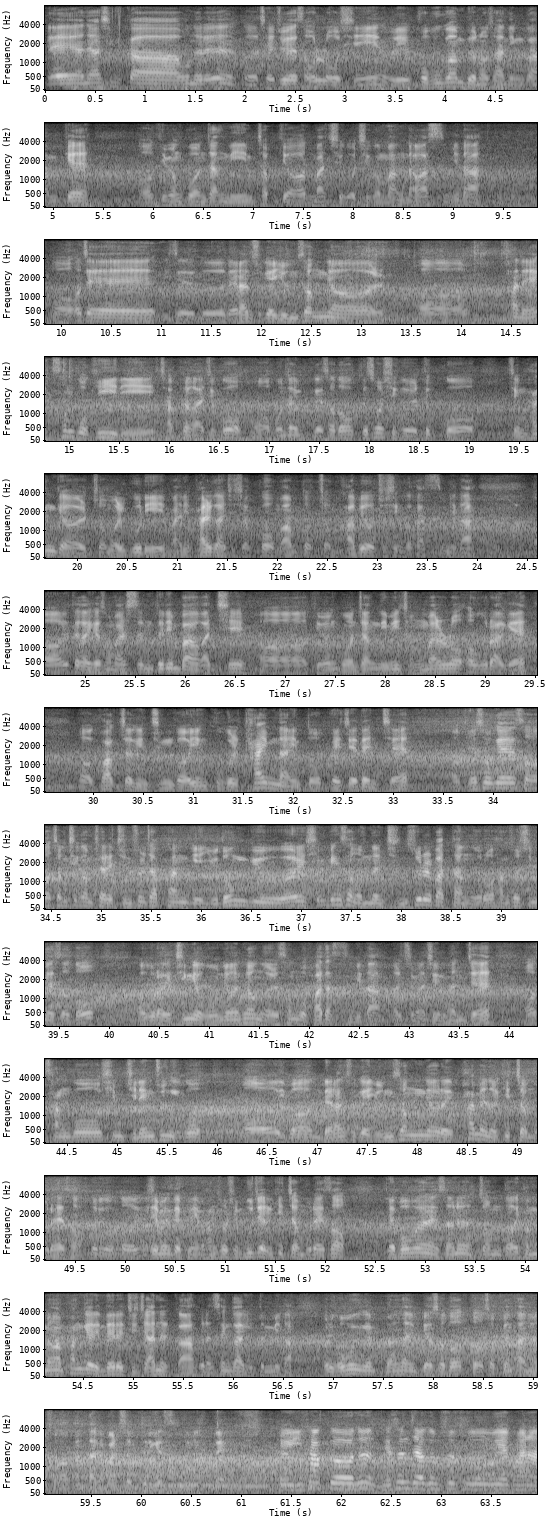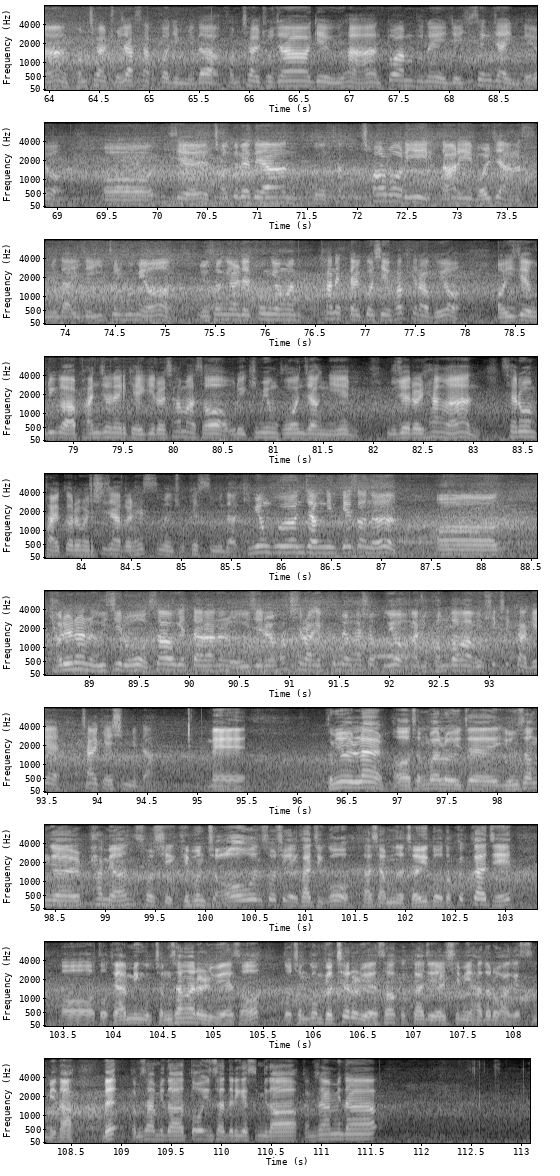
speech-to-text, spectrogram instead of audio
네, 안녕하십니까. 오늘은 그 제주에서 올라오신 우리 고부건 변호사님과 함께 어, 김영 부원장님 접견 마치고 지금 막 나왔습니다. 어, 어제 이제 그 내란숙의 윤석열 어, 탄핵 선고 기일이 잡혀가지고 어, 원장님께서도 그 소식을 듣고 지금 한결 좀 얼굴이 많이 밝아지셨고 마음도 좀 가벼워지신 것 같습니다. 어, 이때가 계속 말씀드린 바와 같이 어, 김영 부원장님이 정말로 억울하게 어, 과학적인 증거인 구글 타임라인 또 배제된 채 어, 계속해서 정치검찰의 진술자판기 유동규의 신빙성 없는 진술을 바탕으로 항소심에서도 억울하게 징역 5년형을 선고받았습니다. 그렇지만 지금 현재 어, 상고심 진행 중이고 어, 이번 내란숙의 윤석열의 파면을 기점으로 해서 그리고 또 이재명 대표님 항소심 무죄를 기점으로 해서 대법원에서는 좀 더 현명한 판결이 내려지지 않을까 그런 생각이 듭니다. 우리 고봉경 변호사님께서도 또 접견 다녀온 소감 간단히 말씀드리겠습니다. 네. 그 이 사건은 대선 자금 수수에 관한 검찰 조작 사건입니다. 검찰 조작에 의한 또 한 분의 이제 희생자인데요. 어 이제 저들에 대한 그 타- 처벌이 날이 멀지 않았습니다. 이제 이틀 후면 윤석열 대통령은 탄핵될 것이 확실하고요. 어, 이제 우리가 반전의 계기를 삼아서 우리 김용 부원장님 무죄를 향한 새로운 발걸음을 시작을 했으면 좋겠습니다. 김용 부원장님께서는 어, 결연한 의지로 싸우겠다라는 의지를 확실하게 표명하셨고요. 아주 건강하고 씩씩하게 잘 계십니다. 네. 금요일 날 어, 정말로 이제 윤석열 파면 소식, 기분 좋은 소식을 가지고 다시 한번 저희도 또 끝까지 어, 또 대한민국 정상화를 위해서 또 정권 교체를 위해서 끝까지 열심히 하도록 하겠습니다. 네, 감사합니다. 또 인사드리겠습니다. 감사합니다.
